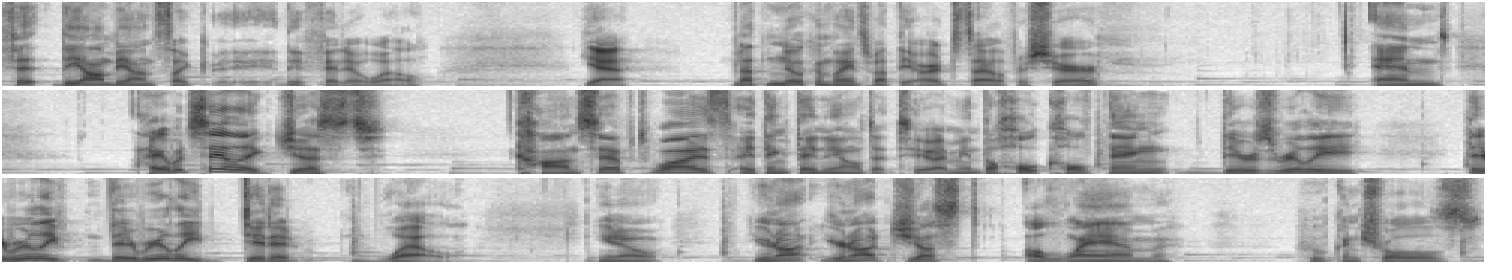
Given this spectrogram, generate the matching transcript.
fit the ambiance like they fit it well. Yeah not no complaints about the art style for sure. And i would say like just concept wise i think they nailed it too. I mean the whole cult thing there's really they really they really did it well. You know you're not you're not just a lamb who controls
